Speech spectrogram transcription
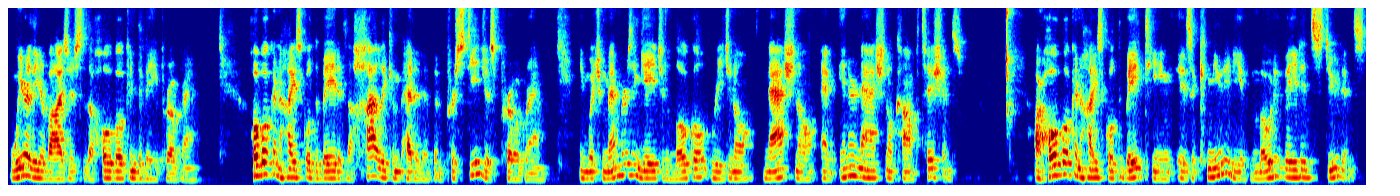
we are the advisors to the Hoboken Debate Program. Hoboken High School Debate is a highly competitive and prestigious program in which members engage in local, regional, national, and international competitions. Our Hoboken High School Debate team is a community of motivated students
